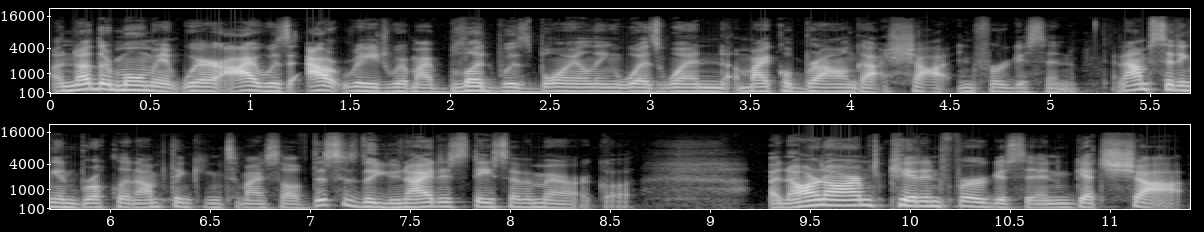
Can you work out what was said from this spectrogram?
another moment where I was outraged, where my blood was boiling, was when Michael Brown got shot in Ferguson. And I'm sitting in Brooklyn, I'm thinking to myself, this is the United States of America. An unarmed kid in Ferguson gets shot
